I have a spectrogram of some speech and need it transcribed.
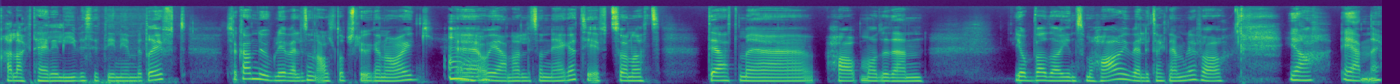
har lagt hele livet sitt inn i en bedrift, så kan det jo bli veldig sånn altoppslukende òg, mm. Eh, og gjerne litt sånn negativt. Sånn at det at vi har på en måte den jobbhverdagen som vi har, er jeg veldig takknemlig for. Ja, enig.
